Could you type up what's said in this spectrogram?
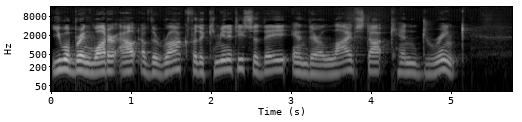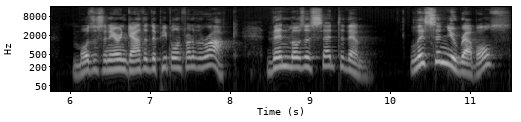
You will bring water out of the rock for the community so they and their livestock can drink. Moses and Aaron gathered the people in front of the rock. Then Moses said to them, Listen, you rebels,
